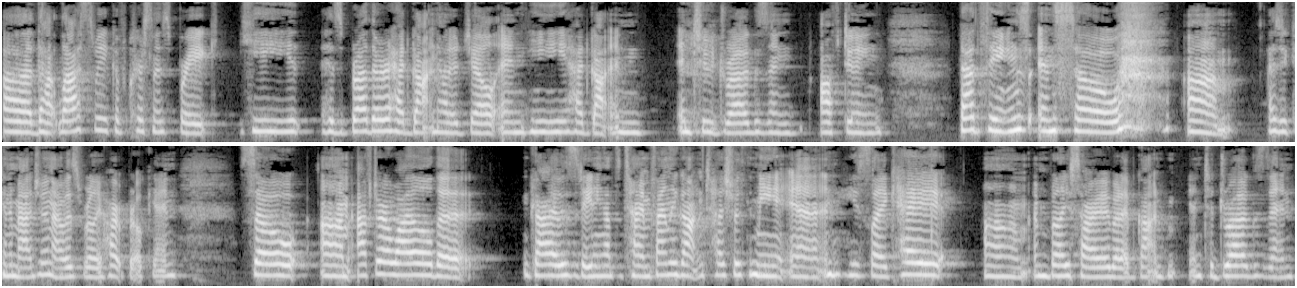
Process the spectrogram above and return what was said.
uh, that last week of Christmas break, he, his brother had gotten out of jail and he had gotten into drugs and off doing bad things. And so, um, as you can imagine, I was really heartbroken. So, um, after a while, the guy I was dating at the time finally got in touch with me and he's like, Hey, um, I'm really sorry, but I've gotten into drugs and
